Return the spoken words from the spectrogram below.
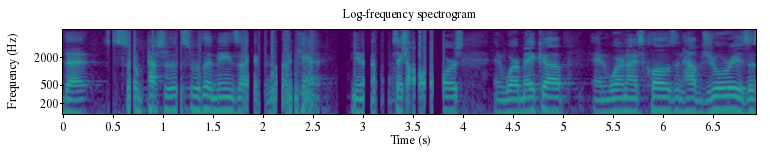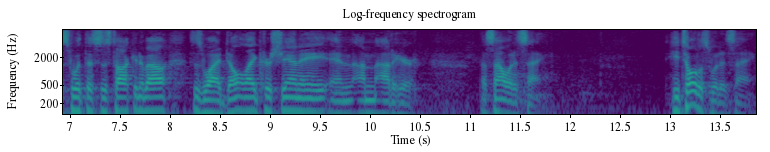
That so, Pastor, this is what that means. Like women can't, you know, take showers and wear makeup and wear nice clothes and have jewelry. Is this what this is talking about? This is why I don't like Christianity and I'm out of here. That's not what it's saying. He told us what it's saying.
